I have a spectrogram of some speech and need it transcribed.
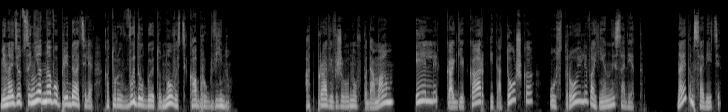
не найдется ни одного предателя, который выдал бы эту новость Кабру Гвину. Отправив живунов по домам, Элли, Кагикар и Татошка устроили военный совет. На этом совете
